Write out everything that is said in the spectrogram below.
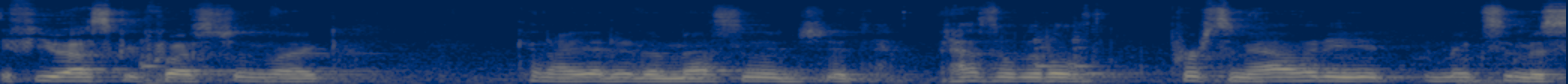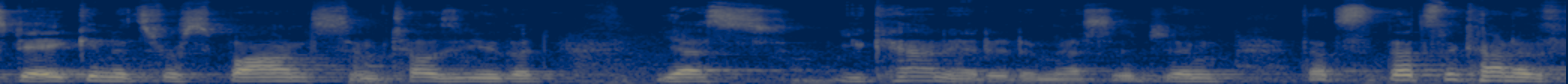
if you ask a question like, can I edit a message? It, it has a little personality. It makes a mistake in its response and tells you that, yes, you can edit a message. And that's, that's the kind of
